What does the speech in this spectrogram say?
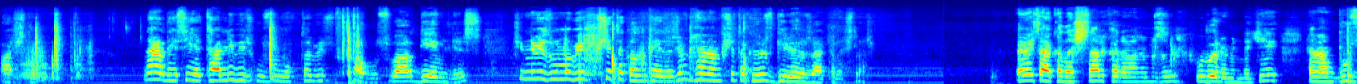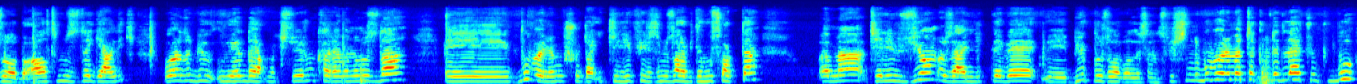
Açtım. Neredeyse yeterli bir uzunlukta bir kablosu var diyebiliriz. Şimdi biz bunu bir fişe takalım teyzeciğim. Hemen fişe takıyoruz geliyoruz arkadaşlar. Evet arkadaşlar karavanımızın bu bölümündeki hemen buzdolabı altımızda geldik. Bu arada bir uyarı da yapmak istiyorum. Karavanımızda eee, bu bölüm şurada ikili prizimiz var bir de mutfakta. Ama televizyon özellikle ve e, büyük buzdolabı alırsanız. Şimdi bu bölüme takın dediler çünkü bu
